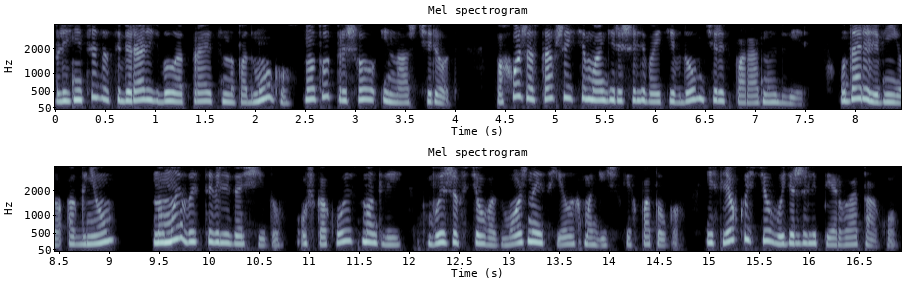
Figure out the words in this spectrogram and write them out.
Близнецы засобирались было отправиться на подмогу, но тут пришел и наш черед. Похоже, оставшиеся маги решили войти в дом через парадную дверь. Ударили в нее огнем, но мы выставили защиту, уж какую смогли, выжив все возможное из хилых магических потоков, и с легкостью выдержали первую атаку.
